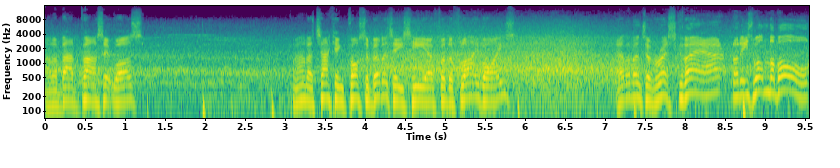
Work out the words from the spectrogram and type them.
Well, a bad pass it was. Well, attacking possibilities here for the Flyboys. Element of risk there, but he's won the ball.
